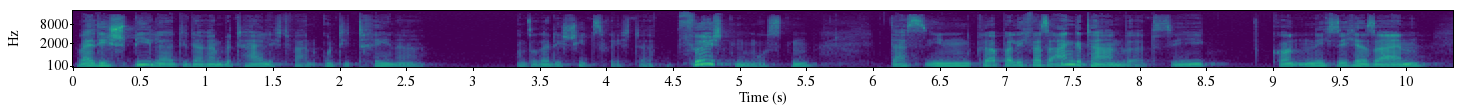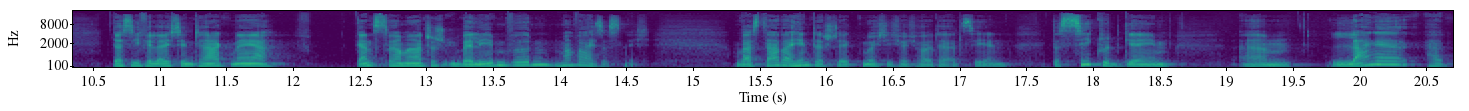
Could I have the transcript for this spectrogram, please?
weil die Spieler, die daran beteiligt waren, und die Trainer und sogar die Schiedsrichter fürchten mussten, dass ihnen körperlich was angetan wird. Sie konnten nicht sicher sein, dass sie vielleicht den Tag, naja, ganz dramatisch überleben würden. Man weiß es nicht. Was da dahinter steckt, möchte ich euch heute erzählen. Das Secret Game, ähm, lange hat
